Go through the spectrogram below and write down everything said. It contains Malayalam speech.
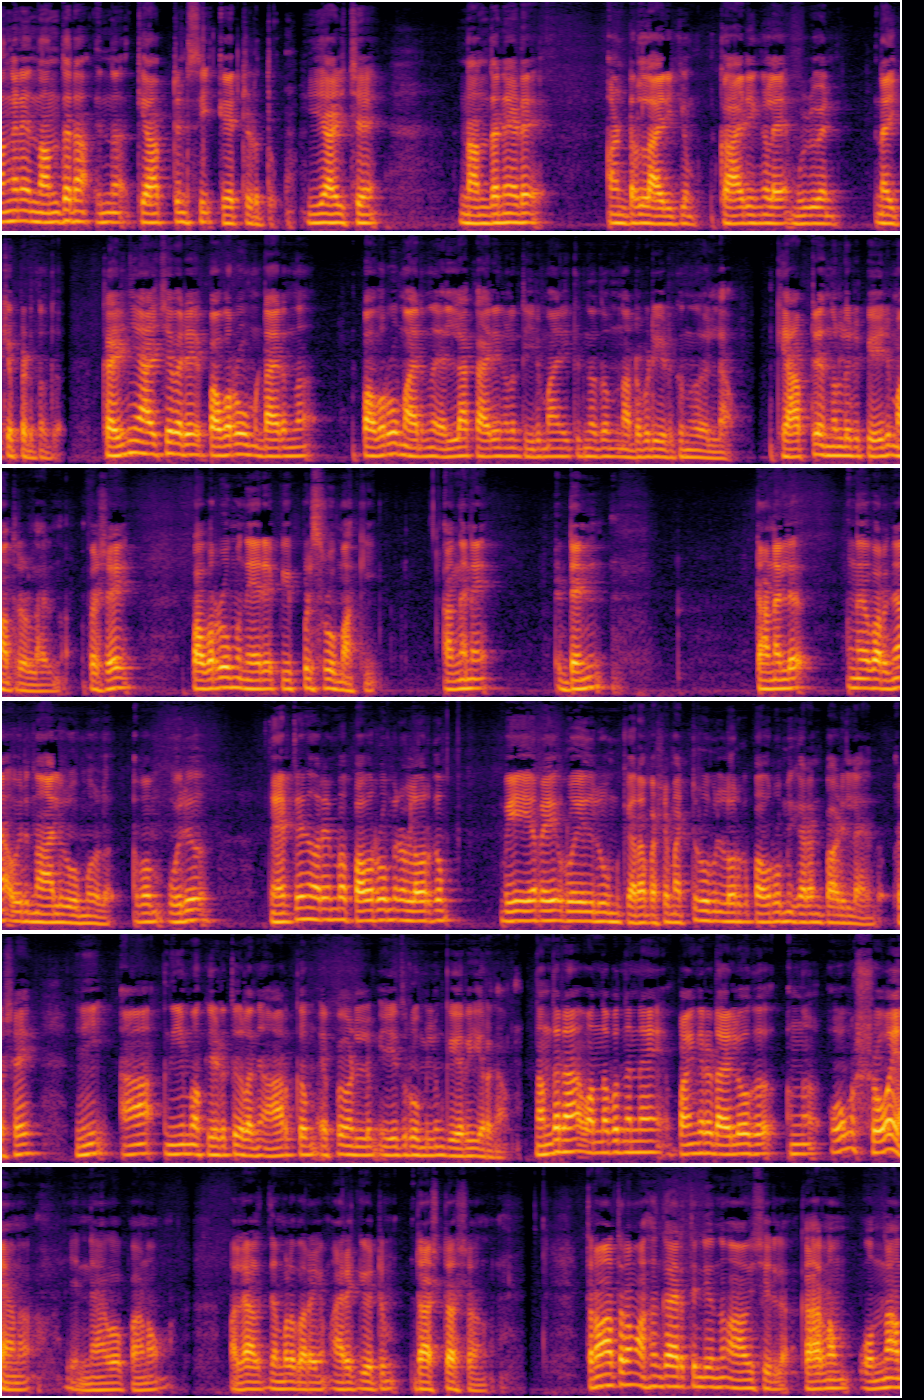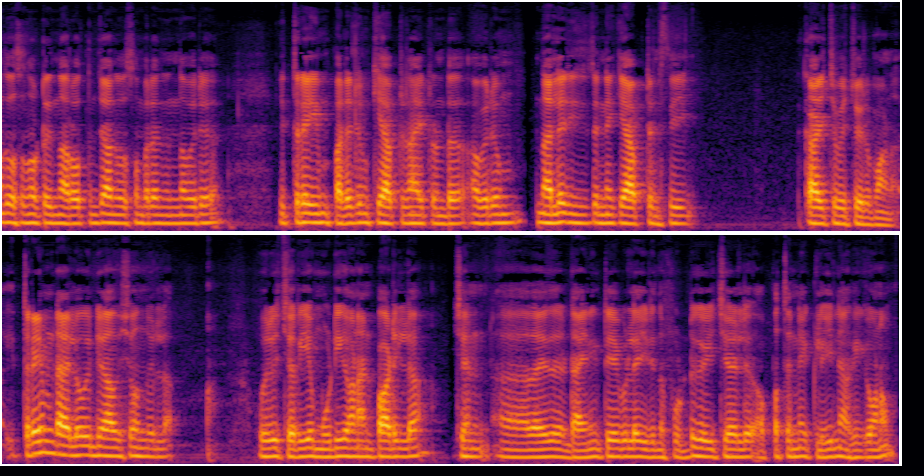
അങ്ങനെ നന്ദന ഇന്ന് ക്യാപ്റ്റൻസി ഏറ്റെടുത്തു. ഈ ആഴ്ച നന്ദനയുടെ അണ്ടറിലായിരിക്കും കാര്യങ്ങളെ മുഴുവൻ നയിക്കപ്പെടുന്നത്. കഴിഞ്ഞ ആഴ്ച വരെ പവർ റൂം ഉണ്ടായിരുന്ന പവർ റൂമായിരുന്നു എല്ലാ കാര്യങ്ങളും തീരുമാനിക്കുന്നതും നടപടിയെടുക്കുന്നതും എല്ലാം ക്യാപ്റ്റൻ എന്നുള്ളൊരു പേര് മാത്രമേ ഉള്ളായിരുന്നു. പക്ഷേ പവർ റൂം നേരെ പീപ്പിൾസ് റൂമാക്കി. അങ്ങനെ ഡെൻ ടണൽ അങ്ങനെ പറഞ്ഞ ഒരു നാല് റൂമുകൾ അപ്പം ഒരു നേരത്തെ എന്ന് പറയുമ്പോൾ പവർ റൂമിലുള്ളവർക്കും വേറെ ഏത് റൂമിൽ കയറാം പക്ഷേ മറ്റു റൂമിലുള്ളവർക്ക് പവർ റൂമിൽ കയറാൻ പാടില്ലായിരുന്നു. പക്ഷേ ഇനി ആ നിയമമൊക്കെ എടുത്തു കളഞ്ഞ് ആർക്കും എപ്പോൾ വേണമെങ്കിലും ഏത് റൂമിലും കയറി ഇറങ്ങാം. നന്ദന വന്നപ്പം തന്നെ ഭയങ്കര ഡയലോഗ് അങ്ങ് ഓവർ ഷോയാണ് എന്നാ കോപ്പാണോ? മലയാളത്തിൽ നമ്മൾ പറയും അരയ്ക്ക് പറ്റും ഡാഷ് ഡാഷാണ് ഇത്രമാത്രം അഹങ്കാരത്തിന്റെ ഒന്നും ആവശ്യമില്ല. കാരണം ഒന്നാം ദിവസം തൊട്ട് ഇന്ന് അറുപത്തഞ്ചാം ദിവസം വരെ നിന്നവർ ഇത്രയും പലരും ക്യാപ്റ്റനായിട്ടുണ്ട് അവരും നല്ല രീതിയിൽ തന്നെ ക്യാപ്റ്റൻസി കാഴ്ചവെച്ചവരുമാണ്. ഇത്രയും ഡയലോഗിന്റെ ആവശ്യമൊന്നുമില്ല. ഒരു ചെറിയ മുടി കാണാൻ പാടില്ല. കിച്ചൻ അതായത് ഡൈനിങ് ടേബിളിൽ ഇരുന്ന് ഫുഡ് കഴിച്ചാൽ അപ്പം തന്നെ ക്ലീൻ ആക്കിക്കോണം.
